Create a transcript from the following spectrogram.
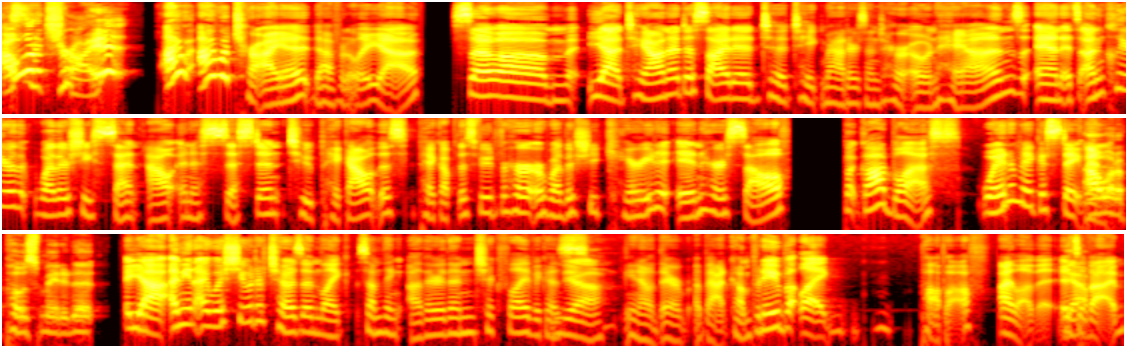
want to try it. I I would try it definitely. Yeah. So um yeah, Teyana decided to take matters into her own hands, and it's unclear whether she sent out an assistant to pick out this pick up this food for her or whether she carried it in herself. But God bless, way to make a statement. I would have postmated it. Yeah, I mean, I wish she would have chosen like something other than Chick Fil A because Yeah. you know they're a bad company, but like pop off. I love it. It's Yeah. a vibe.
